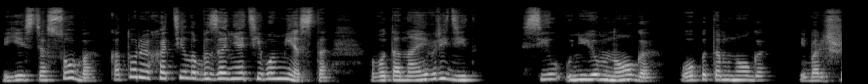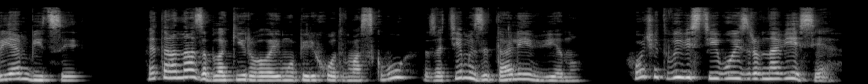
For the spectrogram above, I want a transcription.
Есть особа, которая хотела бы занять его место, вот она и вредит. Сил у нее много, опыта много и большие амбиции. Это она заблокировала ему переход в Москву, затем из Италии в Вену. Хочет вывести его из равновесия,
